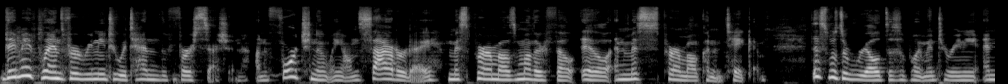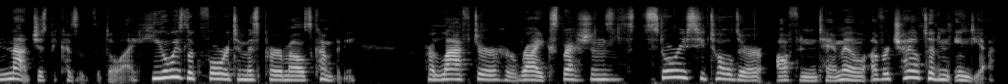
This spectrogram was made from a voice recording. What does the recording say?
They made plans for Reynie to attend the first session. Unfortunately, on Saturday, Miss Perumal's mother fell ill and Mrs. Perumal couldn't take him. This was a real disappointment to Reynie, and not just because of the delay. He always looked forward to Miss Perumal's company. Her laughter, her wry expressions, the stories she told her, often in Tamil, of her childhood in India.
